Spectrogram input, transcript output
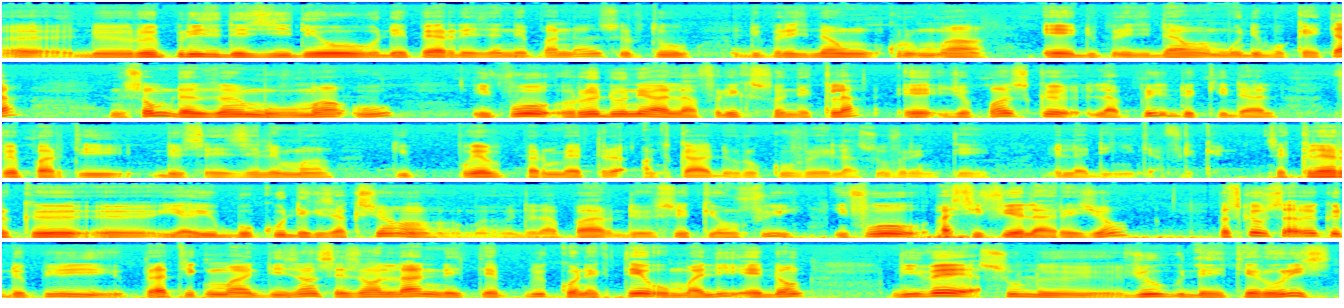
euh, de reprise des idéaux des pères des indépendants, surtout du président Nkrumah et du président Modibo Keïta. Nous sommes dans un mouvement où il faut redonner à l'Afrique son éclat et je pense que la prise de Kidal fait partie de ces éléments qui peuvent permettre en tout cas de recouvrer la souveraineté et la dignité africaine. C'est clair qu'il euh, y a eu beaucoup d'exactions de la part de ceux qui ont fui. Il faut pacifier la région, parce que vous savez que depuis pratiquement dix ans, ces zones-là n'étaient plus connectées au Mali et donc vivaient sous le joug des terroristes.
